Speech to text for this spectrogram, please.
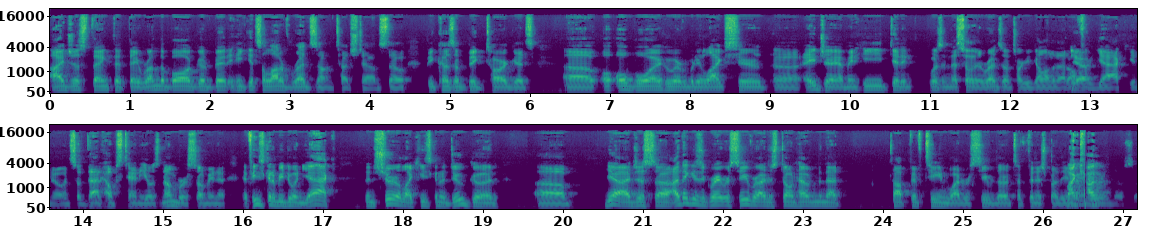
I just think that they run the ball a good bit, and he gets a lot of red zone touchdowns though because of big targets. Uh, oh, oh boy, who everybody likes here, uh, AJ. I mean, he didn't wasn't necessarily a red zone target. He got a lot of that off Yeah. of YAC, you know, and so that helps Tannehill's numbers. So I mean, if he's going to be doing YAC, then sure, like he's going to do good. Um, yeah, I just uh, I think he's a great receiver. I just don't have him in that top 15 wide receiver though to finish by the end My of the year though. So.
